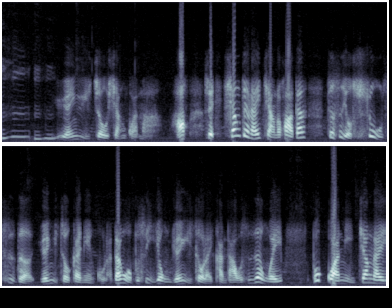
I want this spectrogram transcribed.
嗯元宇宙相关嘛？好，所以相对来讲的话，当然这是有数字的元宇宙概念股了。但我不是以用元宇宙来看它，我是认为，不管你将来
